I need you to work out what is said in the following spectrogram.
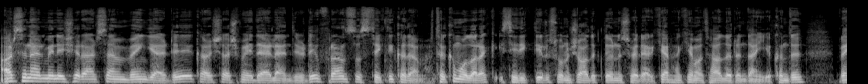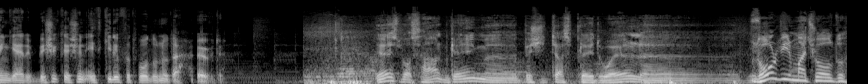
Arsenal menajeri Arsene Wenger de karşılaşmayı değerlendirdi. Fransız teknik adam takım olarak istedikleri sonucu aldıklarını söylerken hakem hatalarından yakındı. Wenger Beşiktaş'ın etkili futbolunu da övdü. Yes, was hard game. Uh, Beşiktaş played well. Uh... Zor bir maç oldu.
